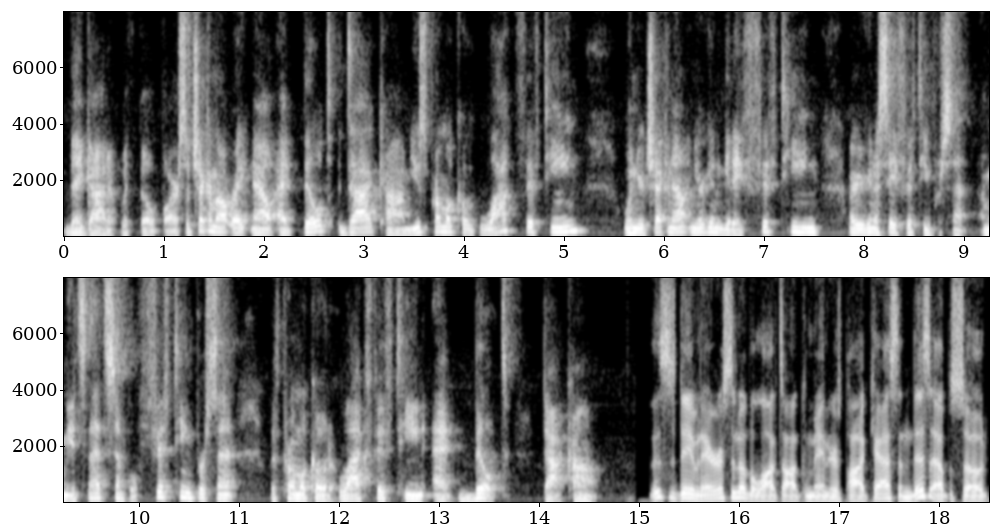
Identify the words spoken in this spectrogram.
They got it with Built Bar. So check them out right now at built.com. Use promo code LOCK15 when you're checking out, and you're going to get a 15 or you're going to save 15%. I mean, it's that simple 15% with promo code LOCK15 at built.com. This is David Harrison of the Locked On Commanders podcast, and this episode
